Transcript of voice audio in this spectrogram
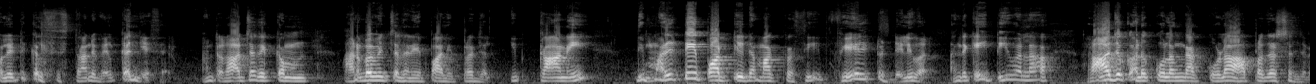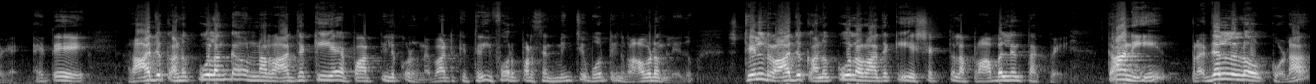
పొలిటికల్ సిస్టాన్ని వెల్కమ్ చేశారు. అంటే రాచరికం అనుభవించిన నేపాలి ప్రజలు. కానీ the multi party democracy fail to deliver. అందుకే ఇటీవల రాజుకు అనుకూలంగా కూడా ప్రదర్శన జరిగాయి. అయితే రాజుకు అనుకూలంగా ఉన్న రాజకీయ పార్టీలు కూడా ఉన్నాయి. వాటికి త్రీ ఫోర్ పర్సెంట్ మించి ఓటింగ్ రావడం లేదు. స్టిల్ రాజుకు అనుకూల రాజకీయ శక్తుల ప్రాబల్యం తక్కువే. కానీ ప్రజలలో కూడా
